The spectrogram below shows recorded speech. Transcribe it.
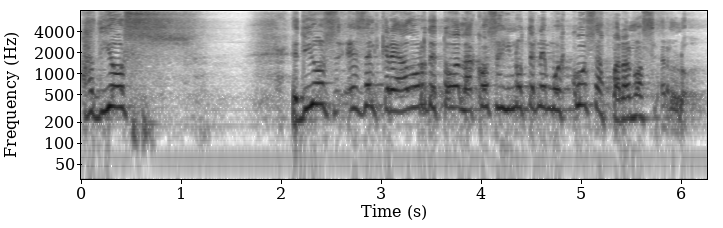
a Dios. Dios es el creador de todas las cosas y no tenemos excusas para no hacerlo.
